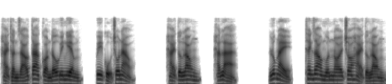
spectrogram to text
hải thần giáo ta còn đâu uy nghiêm, quy củ chỗ nào. Hải tường long, hắn là. Lúc này, thanh giao muốn nói cho hải tường long,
